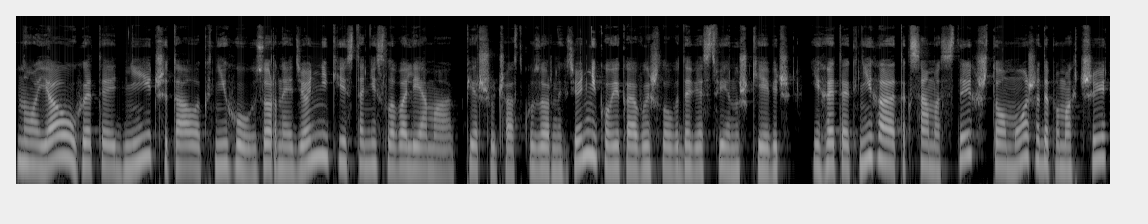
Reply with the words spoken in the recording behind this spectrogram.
Ну а я ў гэтыя дні чытала кнігу зорныя дзённікі станіслава лема першую частку зорных дзённікаў якая выйшла ў выдавестве янушкевич і гэтая кніга таксама з тых што можа дапамагчы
